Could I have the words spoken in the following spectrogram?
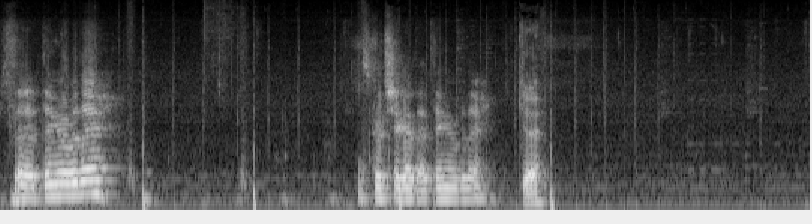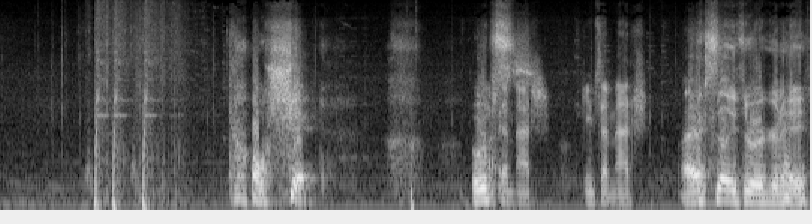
Is that a thing over there? Let's go check out that thing over there. Okay. Oh shit! Game Oops. set match. Game set match. I accidentally threw a grenade.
